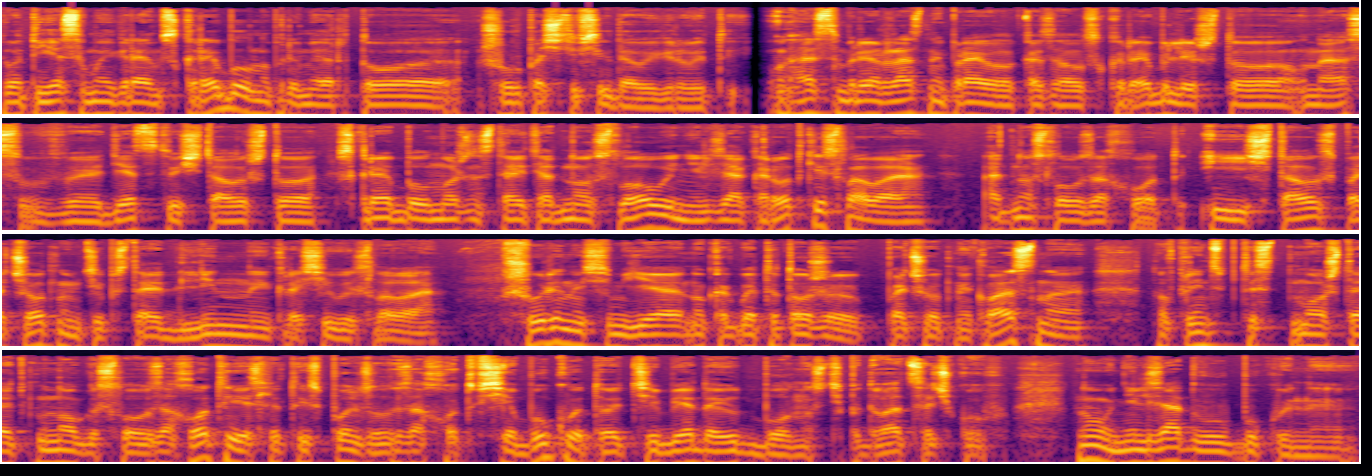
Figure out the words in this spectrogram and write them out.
Вот если мы играем в Scrabble, например, то Шур почти всегда выигрывает. У нас, например, разные правила оказалось в Scrabble, что у нас в детстве считалось, что в Scrabble можно ставить одно слово, и нельзя короткие слова, одно слово за ход. И считалось почетным, типа, ставить длинные красивые слова. В Шуриной семье, ну, как бы это тоже почетно и классно, но, в принципе, ты можешь ставить много слов за ход, и если ты использовал за ход все буквы, то тебе дают бонус, типа 20 очков. Ну, нельзя двухбуквенные.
